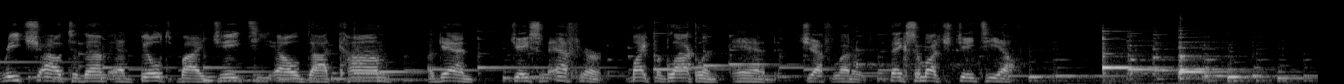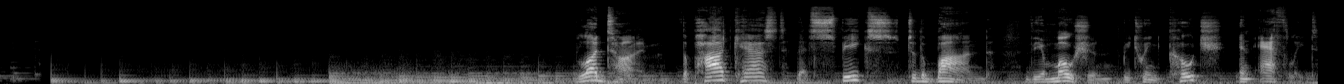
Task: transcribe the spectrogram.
Reach out to them at builtbyjtl.com. Again, Jason Effner, Mike McLaughlin, and Jeff Leonard. Thanks so much, JTL. Blood Time, the podcast that speaks to the bond, the emotion between coach and athlete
